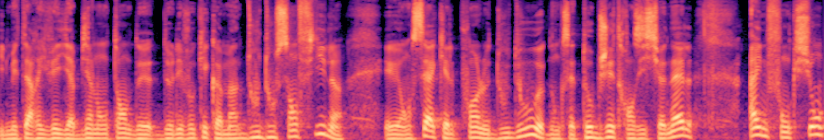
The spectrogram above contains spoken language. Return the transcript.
Il m'est arrivé il y a bien longtemps de, l'évoquer comme un doudou sans fil, et on sait à quel point le doudou, donc cet objet transitionnel, a une fonction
